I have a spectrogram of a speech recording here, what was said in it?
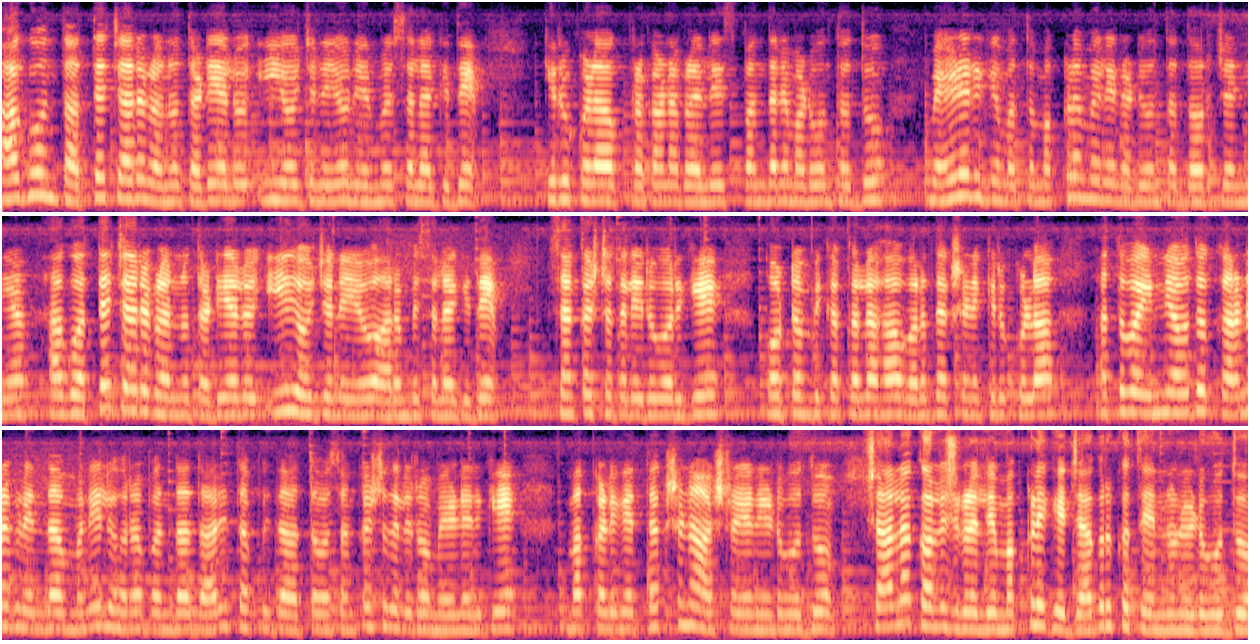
ಆಗುವಂತಹ ಅತ್ಯಾಚಾರಗಳನ್ನು ತಡೆಯಲು ಈ ಯೋಜನೆಯು ನಿರ್ಮಿಸಲಾಗಿದೆ. ಕಿರುಕುಳ ಪ್ರಕರಣಗಳಲ್ಲಿ ಸ್ಪಂದನೆ ಮಾಡುವಂತದ್ದು ಮಹಿಳೆಯರಿಗೆ ಮತ್ತು ಮಕ್ಕಳ ಮೇಲೆ ನಡೆಯುವಂಥ ದೌರ್ಜನ್ಯ ಹಾಗೂ ಅತ್ಯಾಚಾರಗಳನ್ನು ತಡೆಯಲು ಈ ಯೋಜನೆಯು ಆರಂಭಿಸಲಾಗಿದೆ. ಸಂಕಷ್ಟದಲ್ಲಿರುವವರಿಗೆ ಕೌಟುಂಬಿಕ ಕಲಹ, ವರದಕ್ಷಿಣೆ ಕಿರುಕುಳ ಅಥವಾ ಇನ್ಯಾವುದೋ ಕಾರಣಗಳಿಂದ ಮನೆಯಲ್ಲಿ ಹೊರಬಂದ, ದಾರಿ ತಪ್ಪಿದ ಅಥವಾ ಸಂಕಷ್ಟದಲ್ಲಿರುವ ಮಹಿಳೆಯರಿಗೆ ಮಕ್ಕಳಿಗೆ ತಕ್ಷಣ ಆಶ್ರಯ ನೀಡುವುದು, ಶಾಲಾ ಕಾಲೇಜುಗಳಲ್ಲಿ ಮಕ್ಕಳಿಗೆ ಜಾಗರೂಕತೆಯನ್ನು ನೀಡುವುದು,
